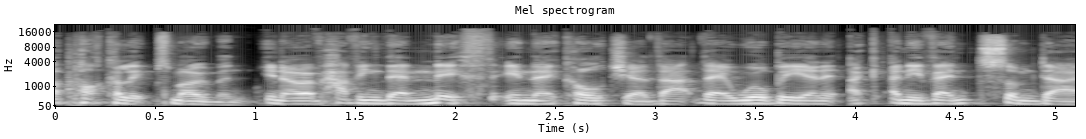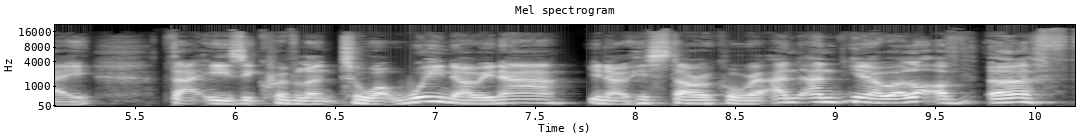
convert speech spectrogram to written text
apocalypse moment, you know, of having their myth in their culture that there will be an, a, an event someday that is equivalent to what we know in our, you know, historical, and, and, you know, a lot of earth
